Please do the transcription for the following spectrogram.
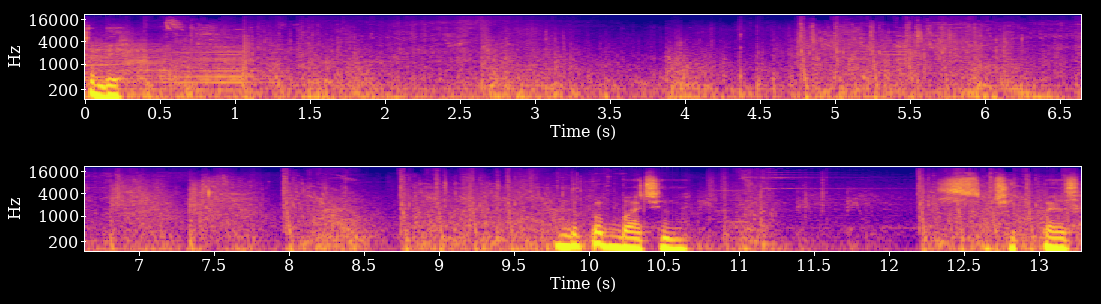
Тобі. До побачення. Сучий пес.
